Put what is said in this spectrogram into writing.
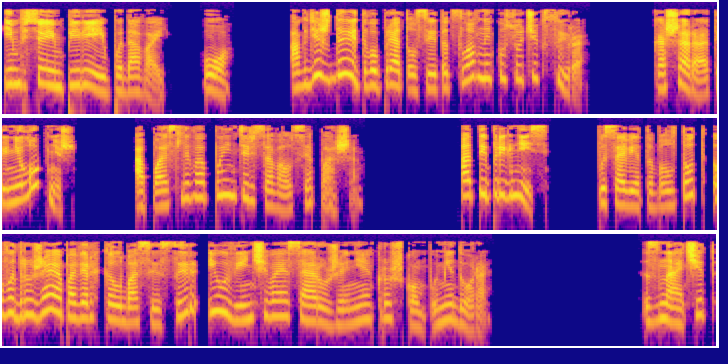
Им все империю подавай. О, а где ж до этого прятался этот славный кусочек сыра? Кошара, а ты не лопнешь? Опасливо поинтересовался Паша. А ты пригнись, посоветовал тот, выдружая поверх колбасы сыр и увенчивая сооружение кружком помидора. «Значит,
